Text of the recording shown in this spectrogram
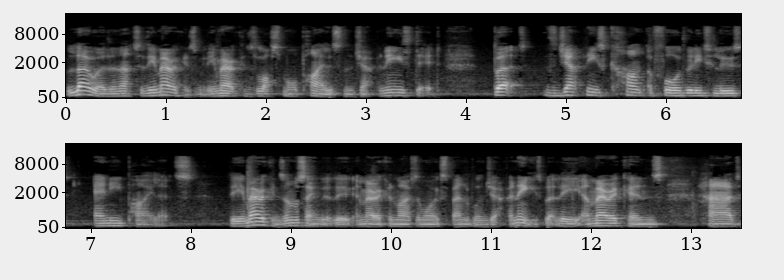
lower than that of the Americans. I mean, the Americans lost more pilots than the Japanese did, but the Japanese can't afford really to lose any pilots. The Americans, I'm not saying that the American lives are more expendable than Japanese, but the Americans had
